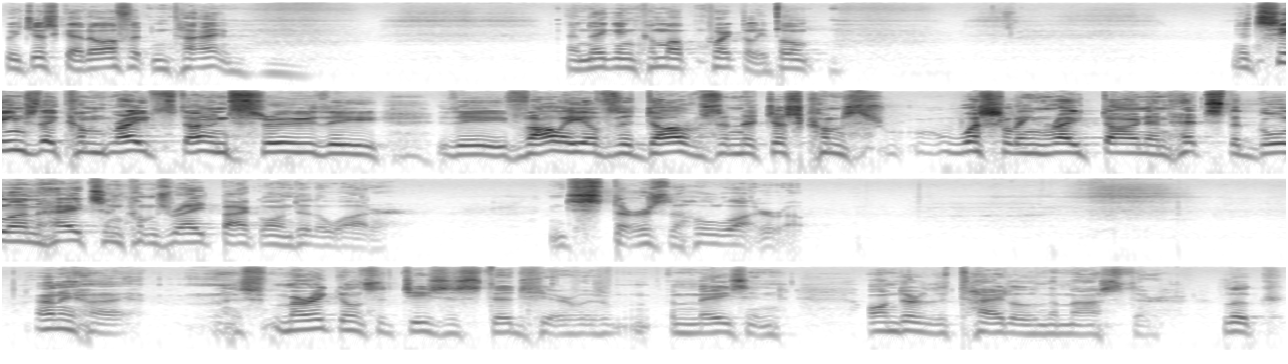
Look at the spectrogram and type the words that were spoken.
We just got off it in time. And they can come up quickly. Boom. It seems they come right down through the, the valley of the doves and it just comes whistling right down and hits the Golan Heights and comes right back onto the water and stirs the whole water up. Anyhow, the miracles that Jesus did here was amazing under the title of the Master. Look,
